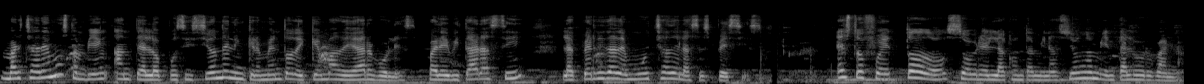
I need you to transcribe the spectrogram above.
Marcharemos también ante la oposición del incremento de quema de árboles para evitar así la pérdida de muchas de las especies. Esto fue todo sobre la contaminación ambiental urbana.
